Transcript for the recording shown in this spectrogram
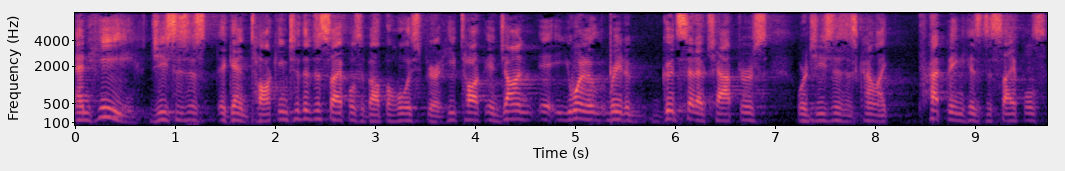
And he, Jesus is again talking to the disciples about the Holy Spirit. He talked in John, eh, you want to read a good set of chapters where Jesus is kind of like prepping his disciples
